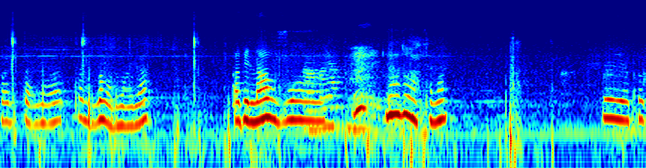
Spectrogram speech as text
Kaç tane var? Tam bulamadım hala. Abi lav var. ne oldu? Tamam. Şöyle yapalım.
